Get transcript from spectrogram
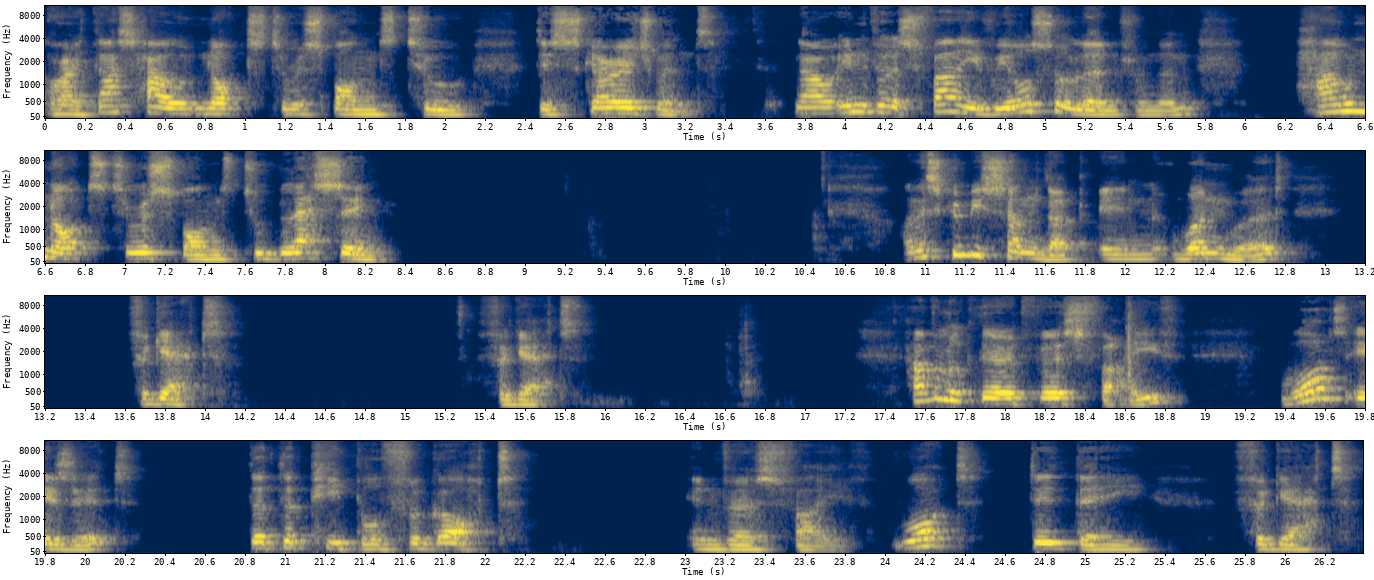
All right, that's how not to respond to discouragement. Now, in verse 5, we also learn from them how not to respond to blessing. And this can be summed up in one word forget. Forget. Have a look there at verse 5. What is it that the people forgot in verse 5? What did they forget?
